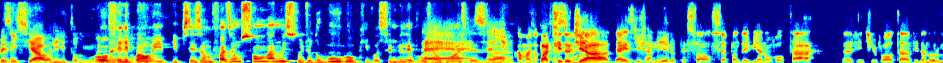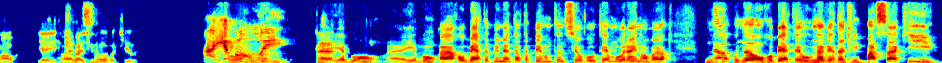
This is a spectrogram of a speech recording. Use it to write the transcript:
presencial ali, todo mundo. Ô, junto. Filipão, e, e, precisamos fazer um som lá no estúdio do Google, que você me levou já é, algumas vezes lá. nunca mais a partir do dia 10 de janeiro, pessoal, se a pandemia não voltar, a gente volta à vida normal. E aí a gente Olha faz de novo aquilo. Aí é Pô, bom, hein? Bom. É. Aí é bom, aí é bom. A Roberta Pimentel está perguntando se eu voltei a morar em Nova York. Não, não, Roberta, eu na verdade vim passar aqui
